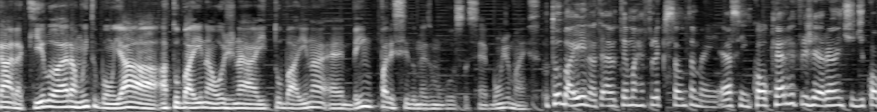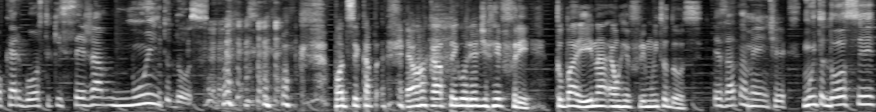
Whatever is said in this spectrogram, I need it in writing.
Cara, aquilo era muito bom. E a, a tubaína hoje, né? A Itubaína é bem parecido mesmo o gosto, assim, é bom demais. Tubaína tem uma reflexão também. É assim, qualquer refrigerante de qualquer gosto que seja muito doce. Pode ser. É uma categoria de refri. Tubaína é um refri muito doce. Exatamente. Muito doce,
